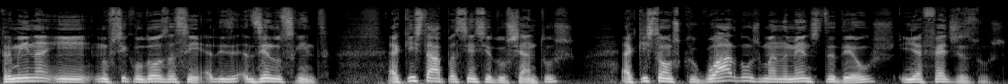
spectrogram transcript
termina em, no versículo 12 assim, dizendo o seguinte: Aqui está a paciência dos santos, aqui estão os que guardam os mandamentos de Deus e a fé de Jesus.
